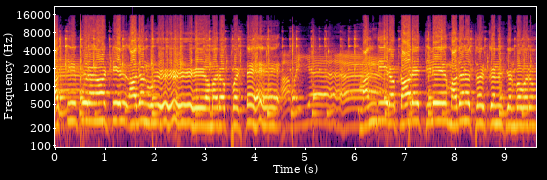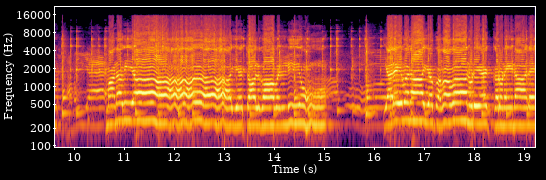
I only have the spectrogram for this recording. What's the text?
அத்திப்புற நாட்டில் அதன் உள் அமரப்பட்ட. மந்திர பிராரத்திலே மதனத்தற்கன் என்பவரும். மனைவியாய தாழ்காவல்லியும் இறைவனாய பகவானுடைய கருணையினாலே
